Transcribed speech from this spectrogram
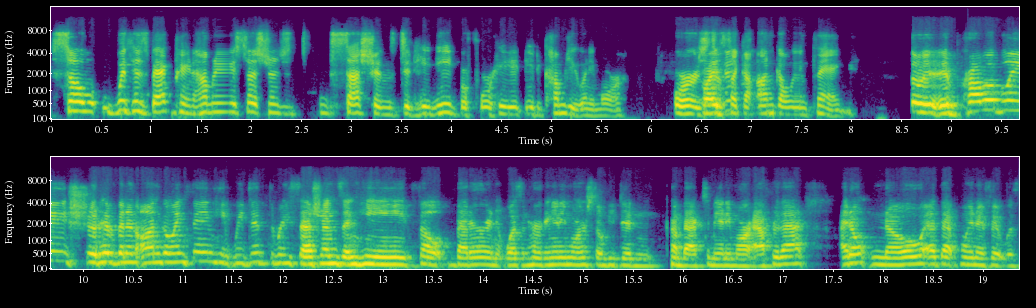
So with his back pain, how many sessions sessions did he need before he didn't need to come to you anymore? Or is this like an ongoing thing? So it, it, probably should have been an ongoing thing. He, we did three sessions and he felt better and it wasn't hurting anymore. So he didn't come back to me anymore after that. I don't know at that point if it was,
